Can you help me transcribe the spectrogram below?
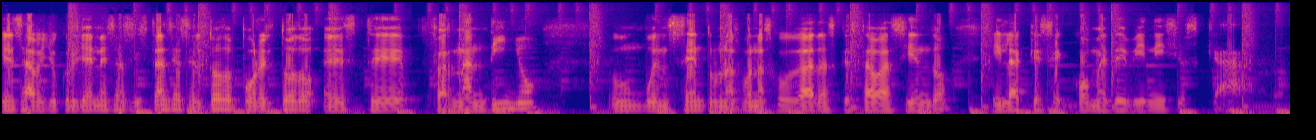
quién sabe, yo creo ya en esas instancias el todo por el todo, este Fernandinho, un buen centro, unas buenas jugadas que estaba haciendo y la que se come de Vinicius, cabrón.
